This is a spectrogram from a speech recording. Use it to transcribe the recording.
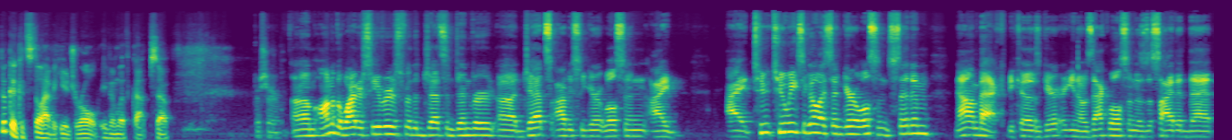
Puka could still have a huge role even with Kupp. So For sure. Um, on to the wide receivers for the Jets in Denver. Uh, Jets, obviously Garrett Wilson. I, I two two weeks ago I said Garrett Wilson sit him. Now I'm back because Garrett, you know, Zach Wilson has decided that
